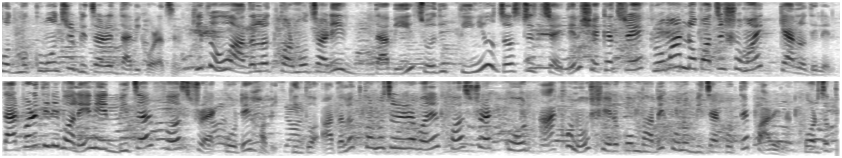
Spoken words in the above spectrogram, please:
খোদ মুখ্যমন্ত্রীর বিচারের দাবি করেছেন। কিন্তু আদালত কর্মচারী দাবি, যদি তিনিও জাস্টিস চাইতেন, সেক্ষেত্রে প্রমাণ লোপাটের সময় কেন দিলেন? তারপরে তিনি বলেন এর বিচার ফার্স্ট ট্র্যাক কোর্টে হবে। কিন্তু আদালত কর্মচারীরা বলেন ফার্স্ট ট্র্যাক কোর্ট এখনও সেরকম ভাবে কোনো বিচার করতে পারে না। পর্যাপ্ত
